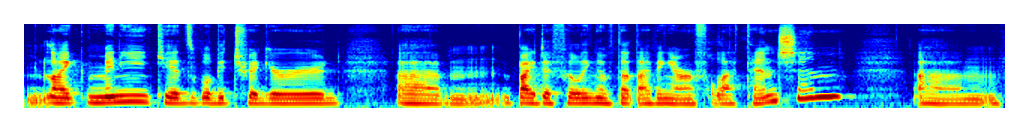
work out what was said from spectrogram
like many kids will be triggered um, by the feeling of not having our full attention. Um,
